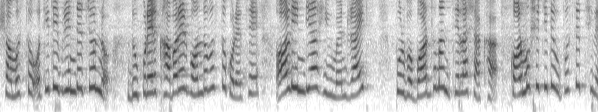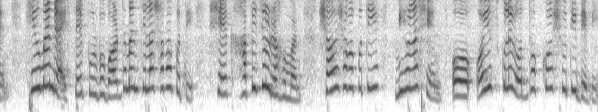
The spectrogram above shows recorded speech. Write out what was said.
সমস্ত অতিথিবৃন্দের জন্য দুপুরের খাবারের বন্দোবস্ত করেছে অল ইন্ডিয়া হিউম্যান রাইটস পূর্ব বর্ধমান জেলা শাখা। কর্মসূচিতে উপস্থিত ছিলেন হিউম্যান রাইটসের পূর্ব বর্ধমান জেলা সভাপতি শেখ হাফিজুল রহমান সহসভাপতি মিহলা সেন ও ওই স্কুলের অধ্যক্ষ সুতি দেবী।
